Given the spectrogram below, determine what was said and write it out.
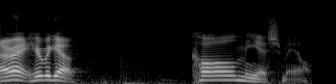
All right, here we go. Call me Ishmael.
